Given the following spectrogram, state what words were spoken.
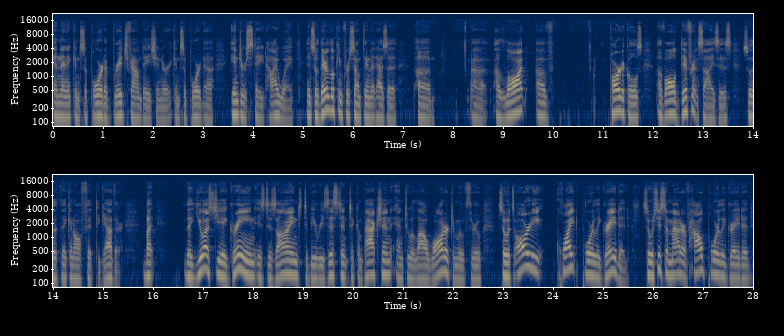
and then it can support a bridge foundation or it can support a interstate highway. And so they're looking for something that has a, a uh, a lot of particles of all different sizes so that they can all fit together. But the USGA green is designed to be resistant to compaction and to allow water to move through. So it's already quite poorly graded. So it's just a matter of how poorly graded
